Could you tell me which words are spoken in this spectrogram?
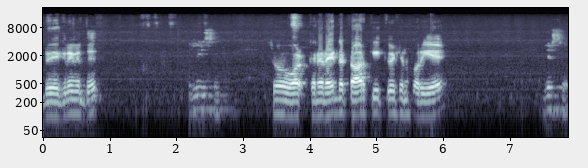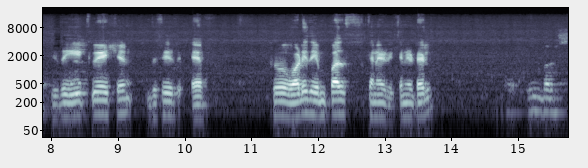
Do you agree with this? Yes, sir. So what, can I write the torque equation for A? Yes, sir. This is the equation. This is F. So what is the impulse? Can I can you tell? Impulse.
